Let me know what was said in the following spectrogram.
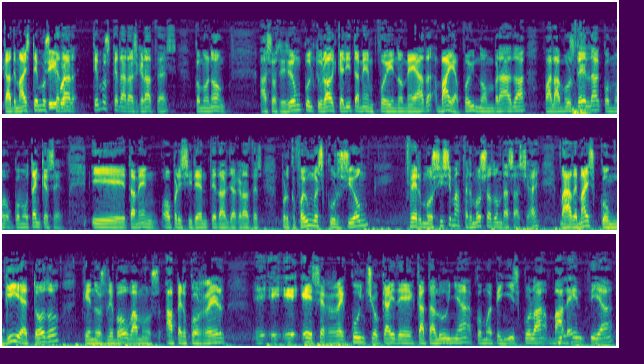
que ademais temos sí, que bueno. dar temos que dar as grazas, como non, A Asociación Cultural que ali tamén foi nomeada, vaya, foi nombrada, falamos dela como, como ten que ser. E tamén o presidente darlle as gracias, porque foi unha excursión fermosísima, fermosa donde Saxa, eh? Mas ademais con guía e todo que nos levou, vamos, a percorrer e, e, ese recuncho que hai de Cataluña como é Peñíscola, Valencia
